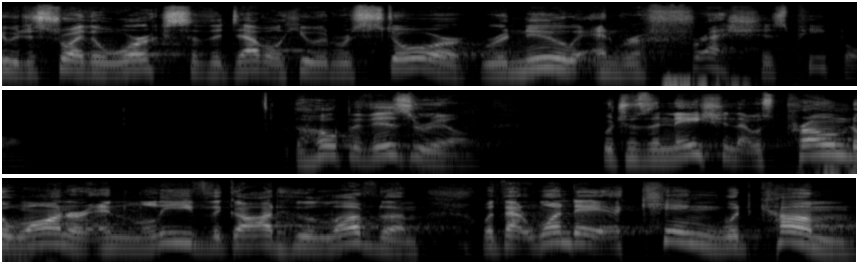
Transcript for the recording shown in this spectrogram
He would destroy the works of the devil. He would restore, renew, and refresh his people. The hope of Israel, which was a nation that was prone to wander and leave the God who loved them, was that one day a king would come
